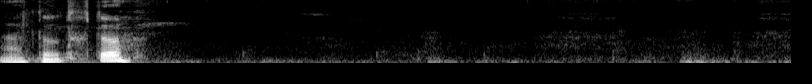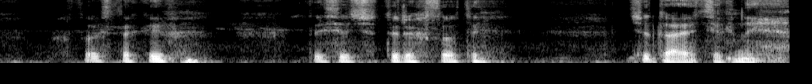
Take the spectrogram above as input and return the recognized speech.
А тут хто? Хтось такий 1400 читає ці книги.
